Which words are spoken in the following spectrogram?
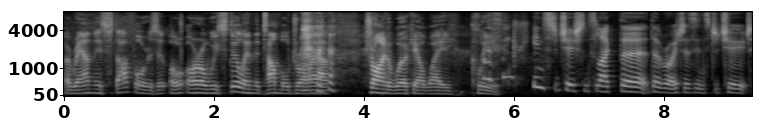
around this stuff, or is it or, or are we still in the tumble dryer trying to work our way clear? I think institutions like the, the Reuters Institute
